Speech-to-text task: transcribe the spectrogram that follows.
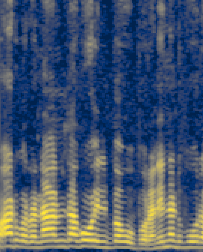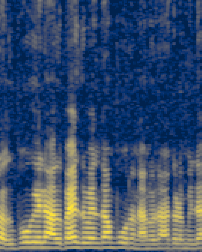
பாடுபடுறேன் நான் இந்த கோயில் இப்போ போகிறேன் நின்றுட்டு போகிறது போகையில் அது பயந்து பயந்து தான் போகிறேன் நான் ஒரு ஆக்கிழமையில்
